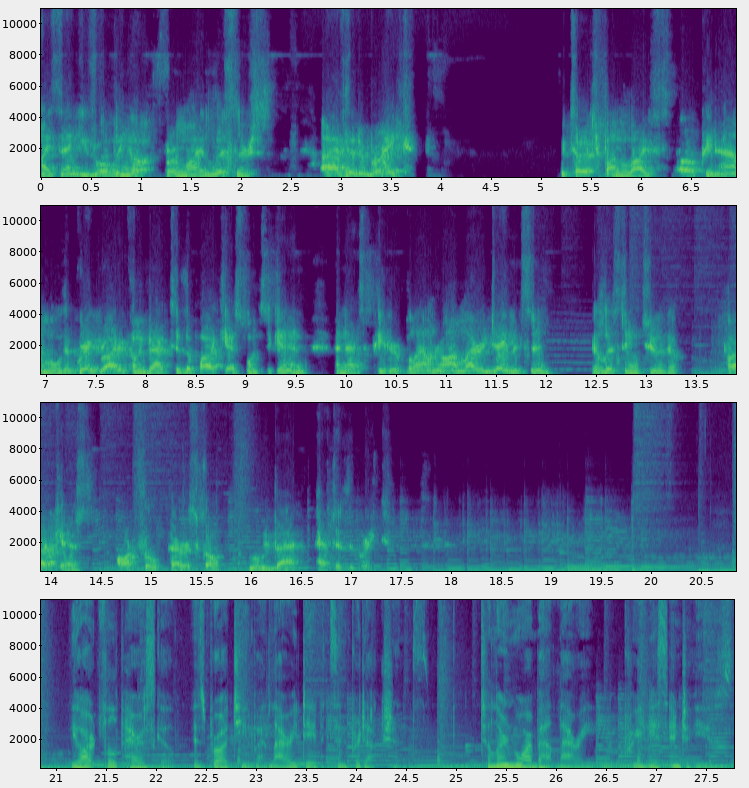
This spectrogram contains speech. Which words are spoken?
I thank you for opening up for my listeners. After the break, we touch upon the life of Peter Hamill, with a great writer coming back to the podcast once again, and that's Peter Blauner. I'm Larry Davidson. You're listening to the podcast, Artful Periscope. We'll be back after the break. The Artful Periscope is brought to you by Larry Davidson Productions. To learn more about Larry, previous interviews,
